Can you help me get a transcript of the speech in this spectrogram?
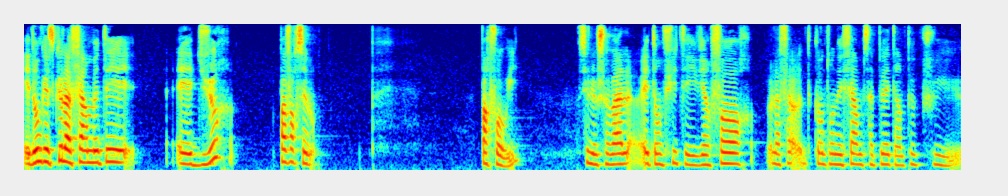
Et donc, est-ce que la fermeté est dure? Pas forcément. Parfois, oui. Si le cheval est en fuite et il vient fort, quand on est ferme, ça peut être un peu plus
